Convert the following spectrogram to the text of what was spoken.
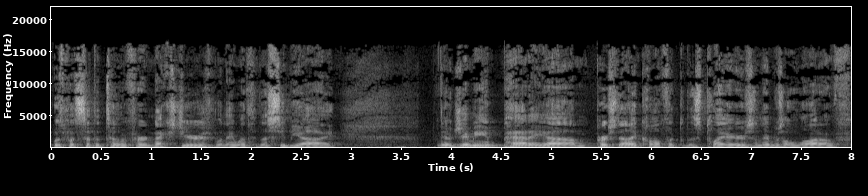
was what set the tone for next year's when they went to the CBI. You know, Jimmy had a um, personality conflict with his players, and there was a lot of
